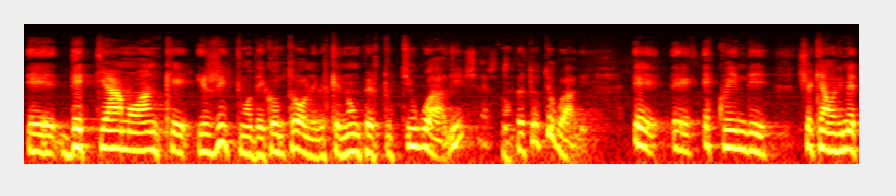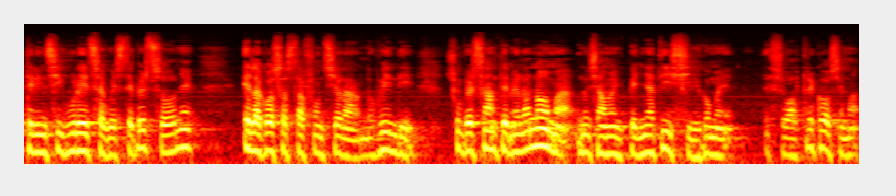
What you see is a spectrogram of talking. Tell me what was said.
e dettiamo anche il ritmo dei controlli perché non per tutti uguali, certo. non per tutti uguali e, e, e quindi cerchiamo di mettere in sicurezza queste persone e la cosa sta funzionando. Quindi sul versante melanoma noi siamo impegnatissimi come su altre cose, ma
